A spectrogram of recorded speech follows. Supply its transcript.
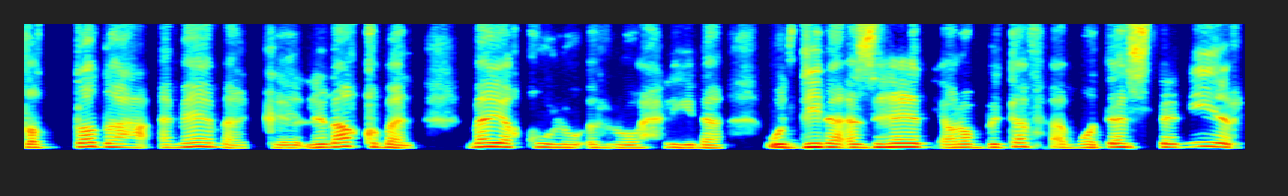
تتضع أمامك لنقبل ما يقول الروح لينا. وادينا أذهان يا رب تفهم وتستنير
